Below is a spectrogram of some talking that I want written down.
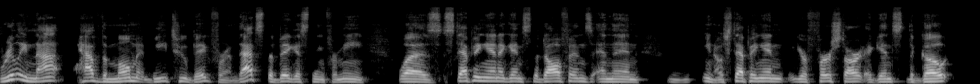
really not have the moment be too big for him. That's the biggest thing for me was stepping in against the Dolphins and then you know stepping in your first start against the goat,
